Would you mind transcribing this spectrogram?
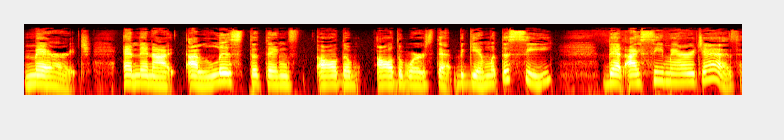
marriage. And then I, I list the things, all the all the words that begin with the C that I see marriage as.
